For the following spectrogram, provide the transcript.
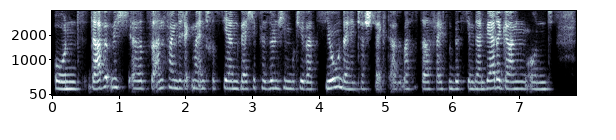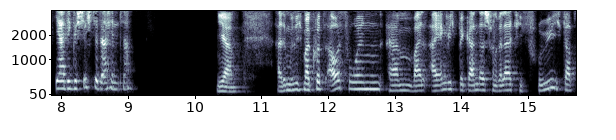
Und da würde mich äh, zu Anfang direkt mal interessieren, welche persönliche Motivation dahinter steckt. Also was ist da vielleicht so ein bisschen dein Werdegang und ja, die Geschichte dahinter? Ja, also muss ich mal kurz ausholen, ähm, weil eigentlich begann das schon relativ früh. Ich glaube,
